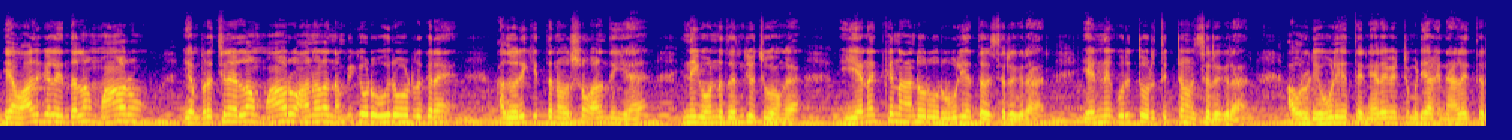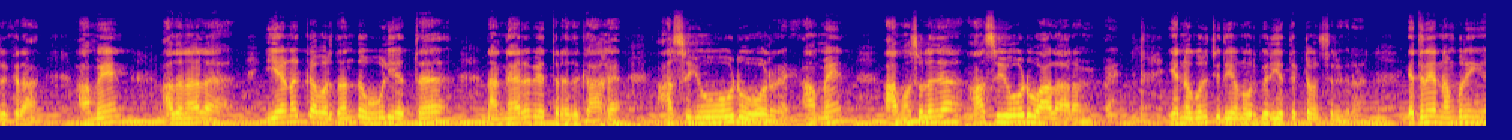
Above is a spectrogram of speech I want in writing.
என் வாழ்க்கையில் இதெல்லாம் மாறும். என் பிரச்சனை எல்லாம் மாறும். அதனால் நம்பிக்கையோடு உயிரோடு இருக்கிறேன். அது வரைக்கும் இத்தனை வருஷம் வாழ்ந்தீங்க. இன்னைக்கு ஒன்று தெரிஞ்சு வச்சுக்கோங்க. எனக்குன்னு ஆண்டவர் ஒரு ஊழியத்தை வச்சுருக்கிறார். என்னை குறித்து ஒரு திட்டம் வச்சுருக்கிறார். அவருடைய ஊழியத்தை நிறைவேற்றும்படியாக நிலைத்திருக்கிறார் ஆமேன். அதனால் எனக்கு அவர் தந்த ஊழியத்தை நான் நிறைவேற்றுறதுக்காக ஆசையோடு ஓடுறேன். ஆமேன். ஆமாம் சொல்லுங்கள் ஆசையோடு வாழ ஆரம்பிப்பேன். என்னை குறித்து தேவன் ஒரு பெரிய திட்டம் வச்சுருக்கிறார். எத்தனை பேர் நம்புறீங்க?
